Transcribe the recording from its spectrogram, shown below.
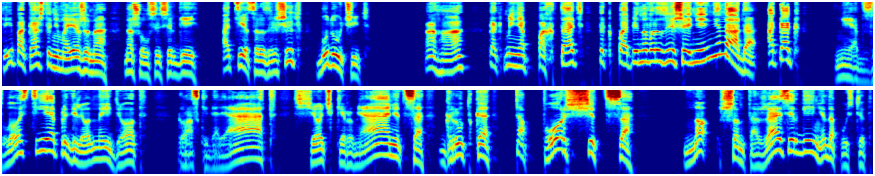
«Ты пока что не моя жена», — нашелся Сергей. «Отец разрешит, буду учить». «Ага, как меня пахтать, так папиного разрешения не надо, а как...» «Нет, злость ей определенно идет. Глазки горят, щечки румянятся, грудка топорщится». Но шантажа Сергей не допустит.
